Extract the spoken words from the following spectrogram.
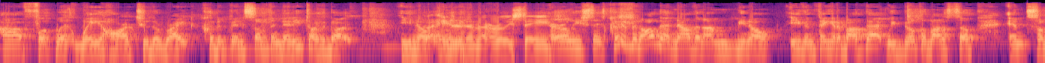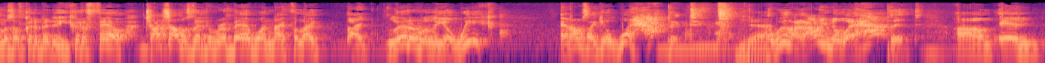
Uh, foot went way hard to the right. Could have been something that he talked about. You know, Injured in the early stage. early stage. Could have been all that. Now that I'm, you know, even thinking about that, we built a lot of stuff, and some of the stuff could have been. He could have failed. Cha Cha was limping real bad one night for like, like literally a week, and I was like, "Yo, what happened?" Yeah. And we were like, "I don't even know what happened." Um, and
